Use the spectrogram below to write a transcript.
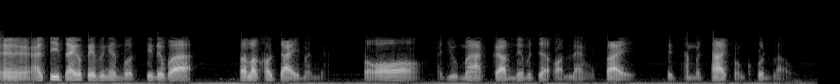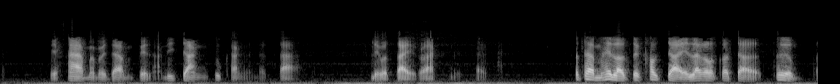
เอ่ออาชีพไหนก็เป็นเหมือนกันหมดเพียงแต่ว่าตอนเราเข้าใจมันน่ะอ๋ออายุมากกล้ามเนื้อมันจะอ่อนแรงลงไป เป็นธรรมชาติของคนเราแต่ห้ามมันไม่ไดำเป็นอนิจจังทุกขังอนัตตาเรียกว่าไตรลักษณ์นะครับก็ทำให้เราจะเข้าใจแล้วเราก็จะเพิ่มพ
